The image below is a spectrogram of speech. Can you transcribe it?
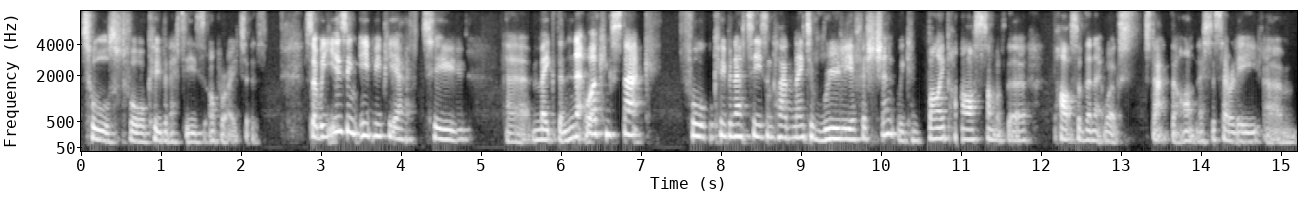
tools for Kubernetes operators. So we're using eBPF to uh, make the networking stack for Kubernetes and cloud native really efficient. We can bypass some of the parts of the network stack that aren't necessarily um,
